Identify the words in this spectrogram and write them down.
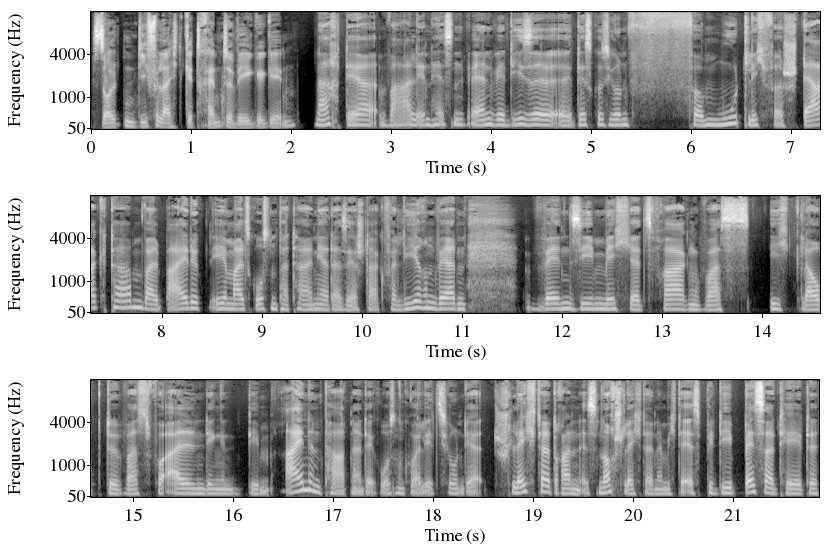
sollten die vielleicht getrennte Wege gehen? Nach der Wahl in Hessen werden wir diese äh, Diskussion vermutlich verstärkt haben, weil beide ehemals großen Parteien ja da sehr stark verlieren werden. Wenn Sie mich jetzt fragen, was ich glaubte, was vor allen Dingen dem einen Partner der Großen Koalition, der schlechter dran ist, noch schlechter, nämlich der SPD, besser täte,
